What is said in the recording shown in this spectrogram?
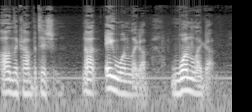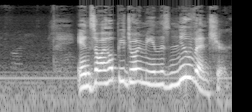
on the competition, not a one leg up, one leg up. And so I hope you join me in this new venture.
